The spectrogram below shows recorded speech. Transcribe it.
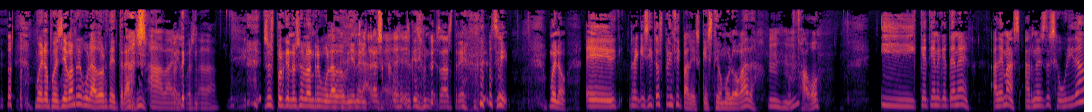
Bueno, pues llevan regulador detrás. Ah, vale, pues nada. Eso es porque no se lo han regulado bien el casco. Es que es un desastre. Sí. Bueno, eh, requisitos principales, que esté homologada, por favor. ¿Y qué tiene que tener? Además, arnés de seguridad,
